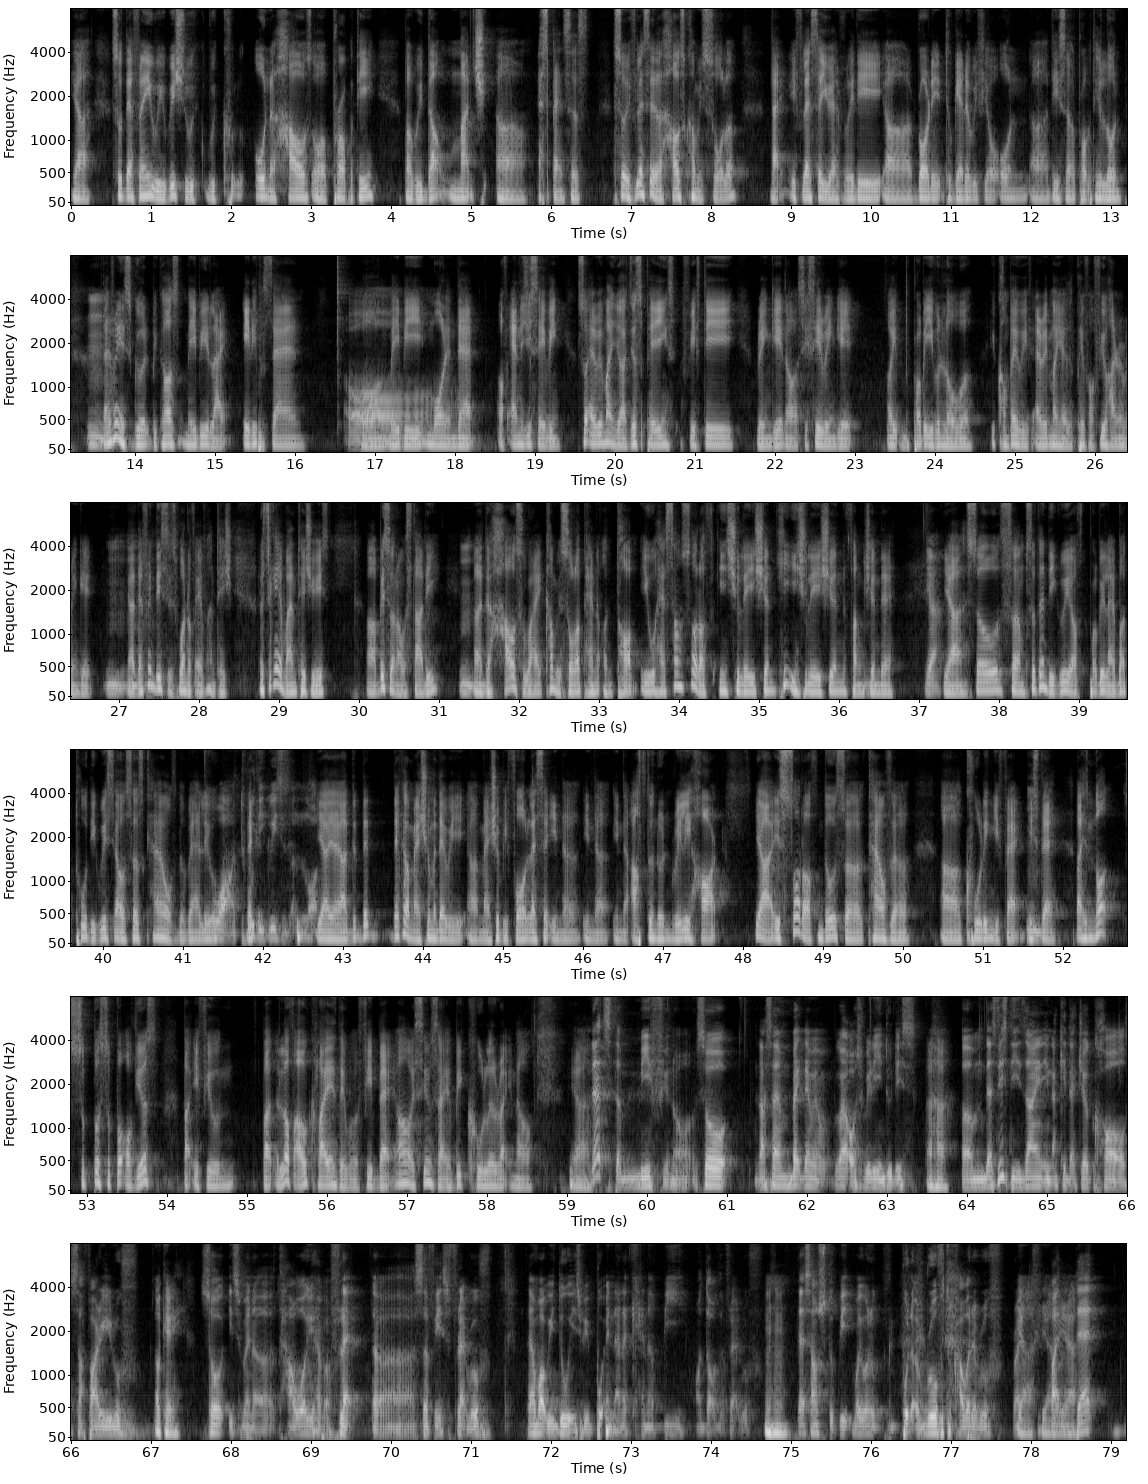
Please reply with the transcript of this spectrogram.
Yeah, so definitely we wish we, we could own a house or property, but without much uh, expenses. So if let's say a house comes with solar, like if let's say you have already uh, brought it together with your own uh, this uh, property loan, definitely it's good because maybe like eighty percent or maybe more than that of energy saving. So every month you are just paying 50 ringgit or 60 ringgit, or probably even lower. You compare with every month you have to pay for a few hundred ringgit. Yeah, definitely this is one of the advantage. The second advantage is uh, based on our study, uh, the house right come with solar panel on top. It will have some sort of insulation, heat insulation function there. Yeah. Yeah, so some certain degree of probably like about two degrees Celsius kind of the value. Wow, two degrees is a lot. Yeah, yeah, yeah. That, that, that kind of measurement that we uh, measured before, let's say in the in the in the afternoon, really hot. Yeah, it's sort of those uh, kind of the uh, cooling effect is there, but it's not super super obvious. But if you, but a lot of our clients they will feedback, oh, it seems like a bit cooler right now. Yeah. That's the myth, you know. So last time back then, when I was really into this, Uh huh. um, there's this design in architecture called safari roof. Okay. So it's when a tower you have a flat uh, surface, flat roof. Then what we do is we put another canopy on top of the flat roof. That sounds stupid. Why you want to put a roof to cover the roof, right? Yeah, yeah, but yeah. that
